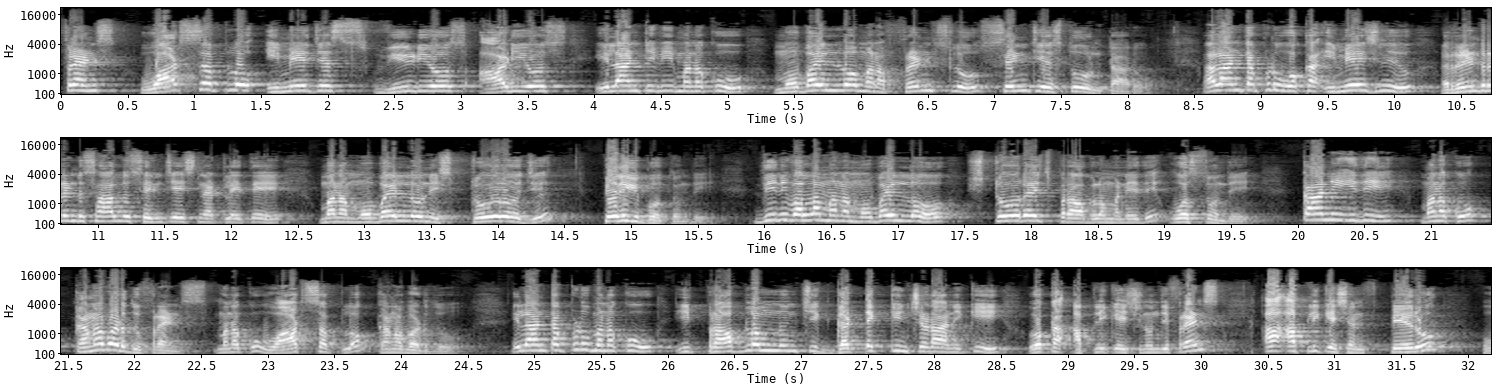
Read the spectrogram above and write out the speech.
ఫ్రెండ్స్ వాట్సాప్లో ఇమేజెస్ వీడియోస్ ఆడియోస్ ఇలాంటివి మనకు మొబైల్లో మన ఫ్రెండ్స్లు సెండ్ చేస్తూ ఉంటారు. అలాంటప్పుడు ఒక ఇమేజ్ని రెండు రెండు సార్లు సెండ్ చేసినట్లయితే మన మొబైల్లోని స్టోరేజ్ పెరిగిపోతుంది. దీనివల్ల మన మొబైల్లో స్టోరేజ్ ప్రాబ్లం అనేది వస్తుంది. కానీ ఇది మనకు కనబడదు ఫ్రెండ్స్ మనకు వాట్సాప్లో కనబడదు. ఇలాంటప్పుడు మనకు ఈ ప్రాబ్లం నుంచి గట్టెక్కించడానికి ఒక అప్లికేషన్ ఉంది ఫ్రెండ్స్ ఆ అప్లికేషన్ పేరు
